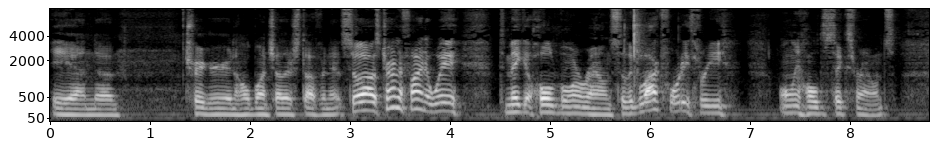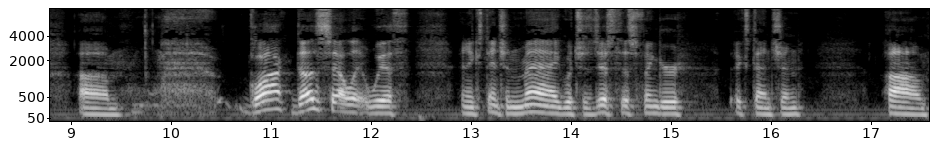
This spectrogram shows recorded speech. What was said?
and uh, trigger and a whole bunch of other stuff in it. So I was trying to find a way to make it hold more rounds. So the Glock 43 only holds six rounds. Um, Glock does sell it with an extension mag, which is just this finger extension, um,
